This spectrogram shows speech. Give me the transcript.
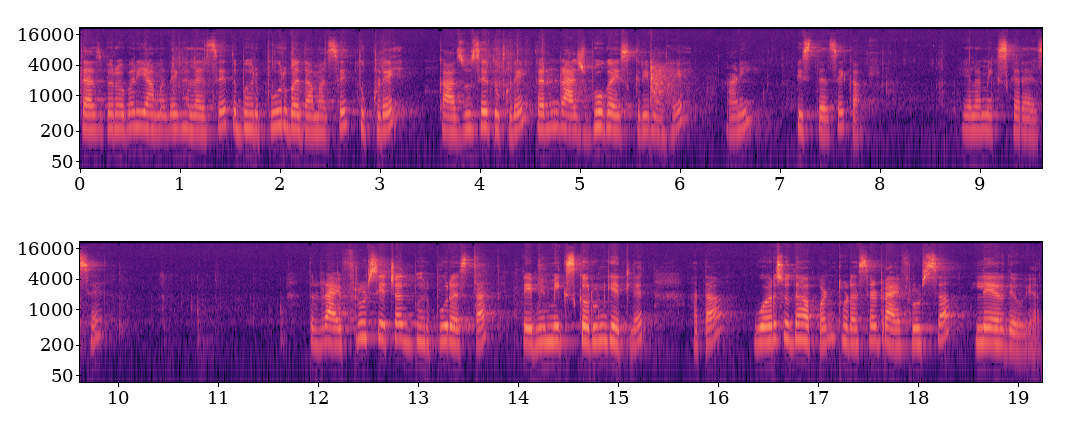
त्याचबरोबर यामध्ये घालायचे तर भरपूर बदामाचे तुकडे काजूचे तुकडे कारण राजभोग आईस्क्रीम आहे आणि पिस्त्याचे काप. याला मिक्स करायचे. तर ड्रायफ्रूट्स याच्यात भरपूर असतात ते मी मिक्स करून घेतलेत. आता वरसुद्धा आपण थोडासा ड्रायफ्रूट्सचा लेअर देऊयात.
